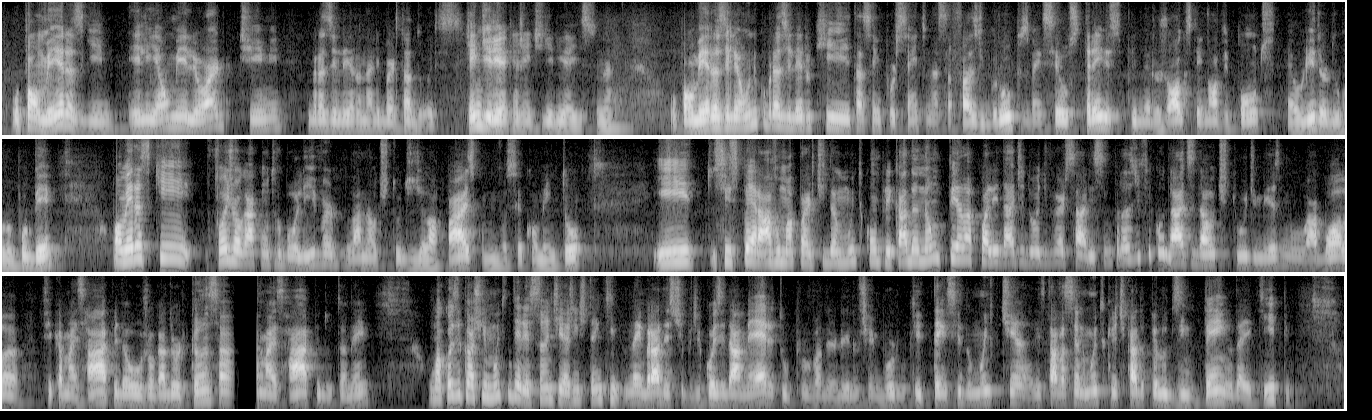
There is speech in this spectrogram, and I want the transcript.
O Palmeiras, Gui, ele é o melhor time brasileiro na Libertadores. Quem diria que a gente diria isso, né? O Palmeiras ele é o único brasileiro que está 100% nessa fase de grupos, venceu os três primeiros jogos, tem nove pontos, é o líder do grupo B. O Palmeiras que foi jogar contra o Bolívar, lá na altitude de La Paz, como você comentou, e se esperava uma partida muito complicada, não pela qualidade do adversário, sim pelas dificuldades da altitude mesmo. A bola fica mais rápida, o jogador cansa mais rápido também. Uma coisa que eu achei muito interessante, e a gente tem que lembrar desse tipo de coisa e dar mérito para o Vanderlei Luxemburgo, que tem sido muito, tinha, estava sendo muito criticado pelo desempenho da equipe.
